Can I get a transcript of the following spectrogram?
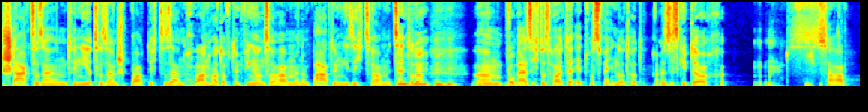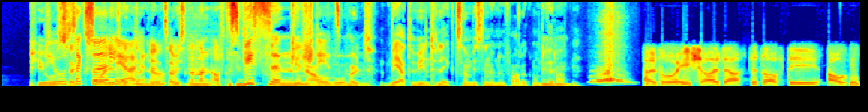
stark zu sein, trainiert zu sein, sportlich zu sein, Hornhaut auf den Fingern zu haben, einen Bart im Gesicht zu haben, etc. ähm, wobei sich das heute etwas verändert hat. Also es gibt ja auch Sapiosexualität, ja, danke, genau. Also wenn man auf das Wissen Genau, steht. wo Mhm. halt Werte wie Intellekt so ein bisschen in den Vordergrund geraten. Also ich schaue als erstes auf die Augen.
